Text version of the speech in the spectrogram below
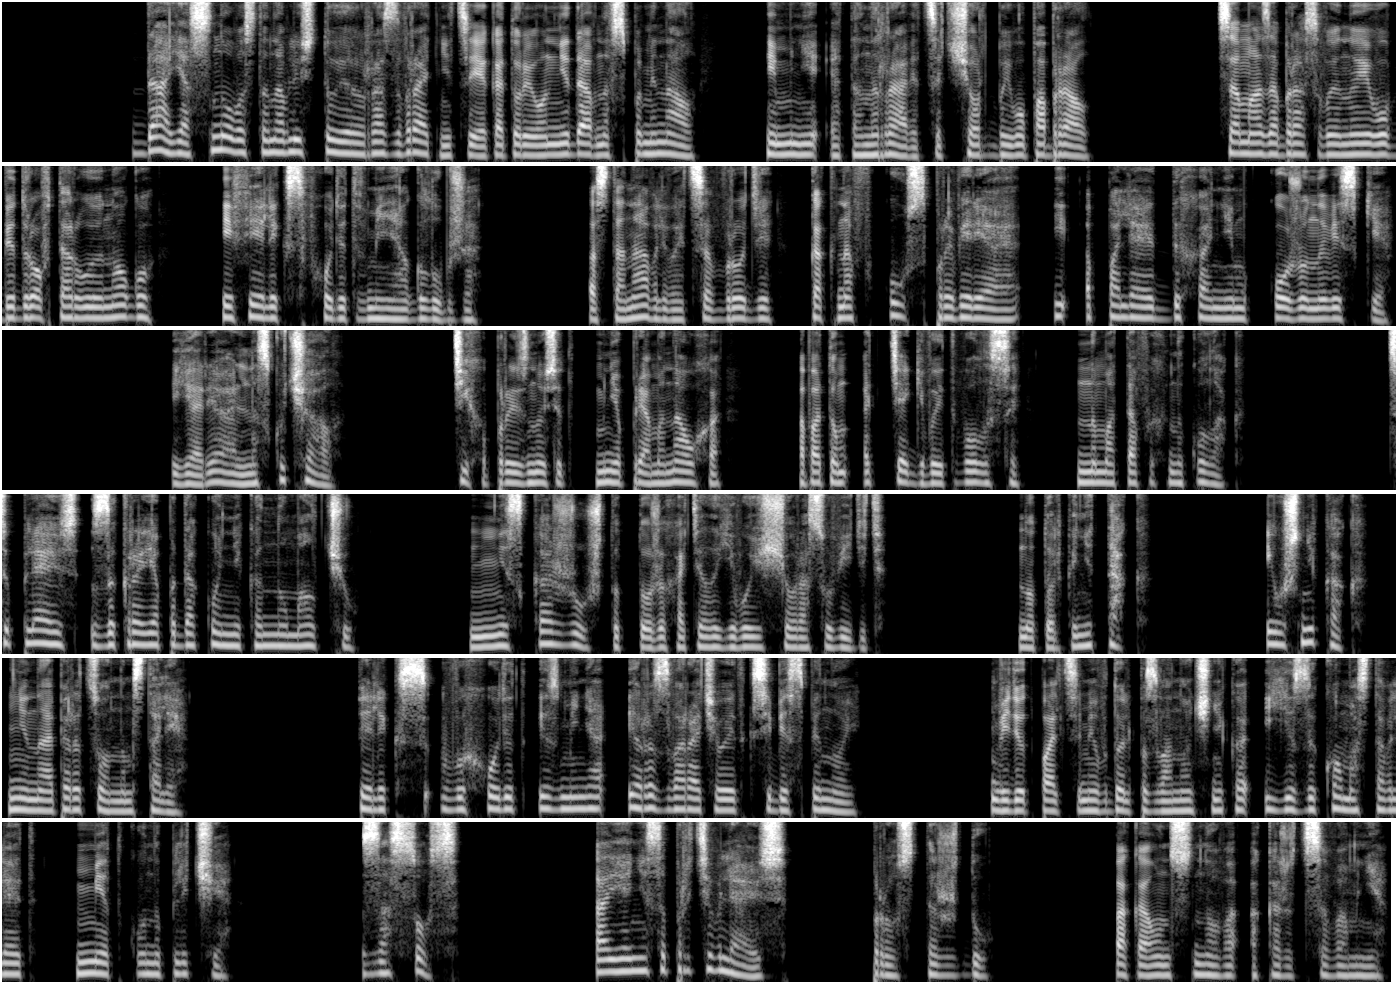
Да, я снова становлюсь той развратницей, о которой он недавно вспоминал, и мне это нравится, черт бы его побрал. Сама забрасываю на его бедро вторую ногу, и Феликс входит в меня глубже. Останавливается вроде как на вкус, проверяя, и опаляет дыханием кожу на виске. Я реально скучал. Тихо произносит мне прямо на ухо, а потом оттягивает волосы, намотав их на кулак. Цепляюсь за края подоконника, но молчу. Не скажу, что тоже хотела его еще раз увидеть. Но только не так. И уж никак не на операционном столе. Феликс выходит из меня и разворачивает к себе спиной. Ведет пальцами вдоль позвоночника и языком оставляет метку на плече. Засос. А я не сопротивляюсь, просто жду, пока он снова окажется во мне.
